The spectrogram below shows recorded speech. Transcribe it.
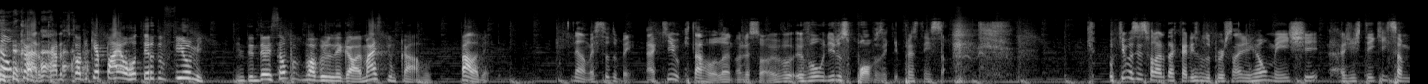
Não, cara, o cara descobre que é pai, é o roteiro do filme. Entendeu? Isso é um bagulho legal, é mais que um carro. Fala, Beto. Não, mas tudo bem. Aqui o que tá rolando, olha só, eu vou, eu vou unir os povos aqui, presta atenção. O que vocês falaram da carisma do personagem, realmente, a gente tem que assum-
